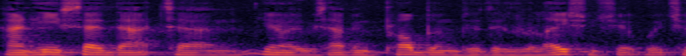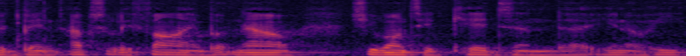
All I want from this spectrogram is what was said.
and he said that um, you know he was having problems with his relationship, which had been absolutely fine, but now she wanted kids, and uh, you know he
